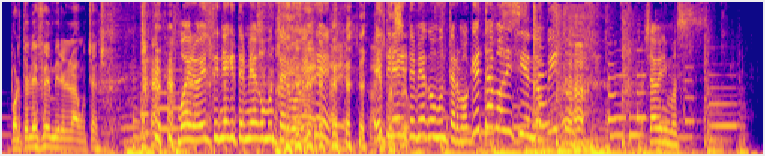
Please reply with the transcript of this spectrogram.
por Telefe, mírenla muchachos. Bueno, él tenía que terminar como un termo, ¿viste? Él tenía que terminar como un termo. ¿Qué estamos diciendo, Pito? Ya venimos.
